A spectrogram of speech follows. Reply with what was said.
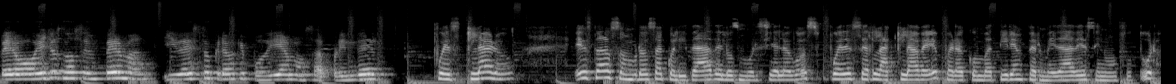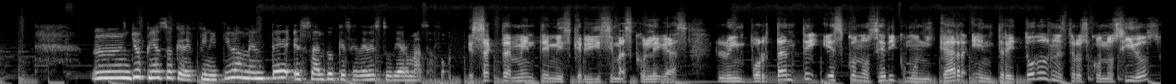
pero ellos no se enferman y de esto creo que podríamos aprender. Pues claro, esta asombrosa cualidad de los murciélagos puede ser la clave para combatir enfermedades en un futuro. Mm, yo pienso que definitivamente es algo que se debe estudiar más a fondo. Exactamente, mis queridísimas colegas. Lo importante es conocer y comunicar entre todos nuestros conocidos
